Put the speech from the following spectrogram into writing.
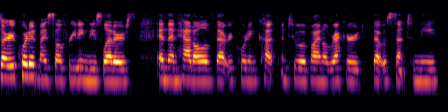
so I recorded myself reading these letters and then had all of that recording cut into a vinyl record that was sent to me.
